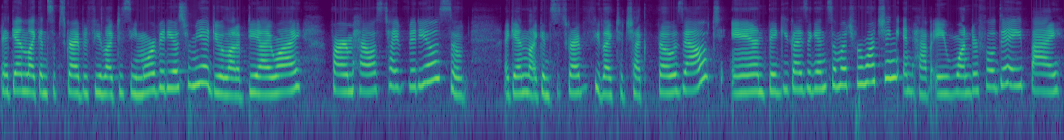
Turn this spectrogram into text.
Again, like and subscribe if you'd like to see more videos from me. I do a lot of DIY farmhouse type videos, so again, like and subscribe if you'd like to check those out. And thank you guys again so much for watching, and have a wonderful day. Bye.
